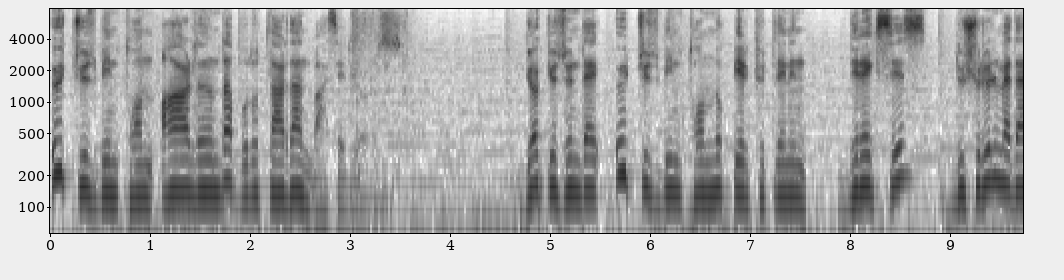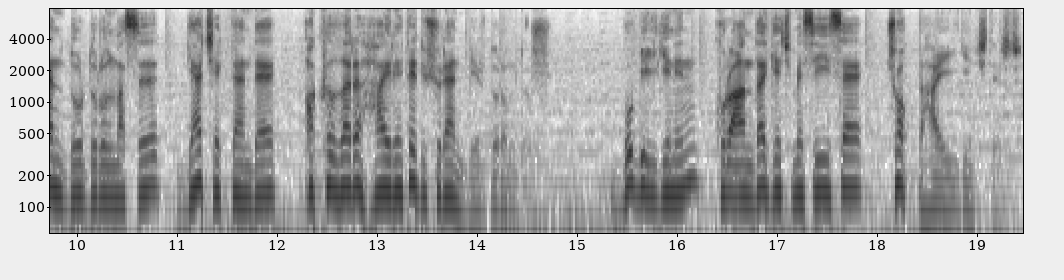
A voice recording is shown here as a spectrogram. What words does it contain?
300 bin ton ağırlığında bulutlardan bahsediyoruz. Gökyüzünde 300 bin tonluk bir kütlenin direksiz, düşürülmeden durdurulması gerçekten de akılları hayrete düşüren bir durumdur. Bu bilginin Kur'an'da geçmesi ise çok daha ilginçtir.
